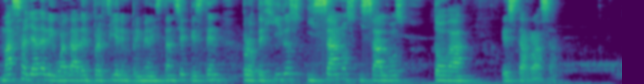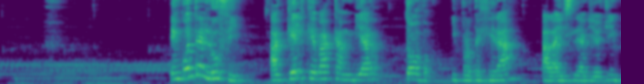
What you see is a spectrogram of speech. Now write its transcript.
Más allá de la igualdad, él prefiere en primera instancia que estén protegidos y sanos y salvos toda esta raza. Encuentra en Luffy aquel que va a cambiar todo y protegerá a la isla Gyojin.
